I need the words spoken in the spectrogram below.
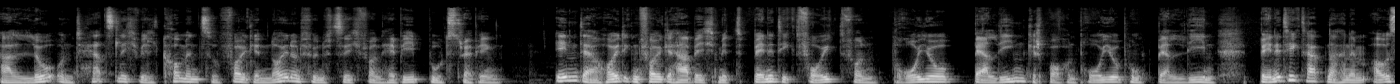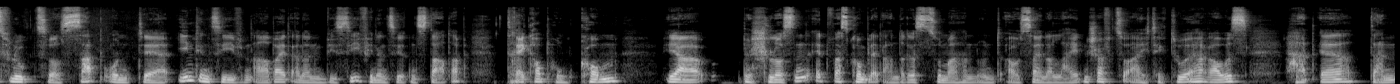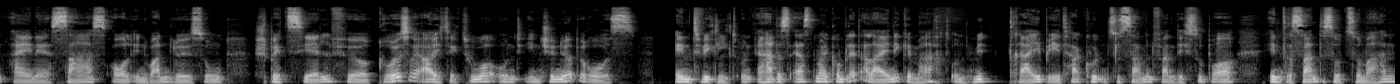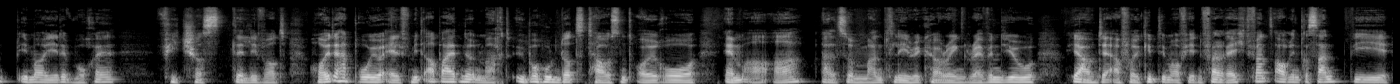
Hallo und herzlich willkommen zu Folge 59 von Happy Bootstrapping. In der heutigen Folge habe ich mit Benedikt Voigt von Projo Berlin gesprochen, projo.berlin. Benedikt hat nach einem Ausflug zur SAP und der intensiven Arbeit an einem VC-finanzierten Startup, Tracker.com, ja, beschlossen, etwas komplett anderes zu machen. Und aus seiner Leidenschaft zur Architektur heraus hat er dann eine SaaS All-in-One-Lösung speziell für größere Architektur- und Ingenieurbüros entwickelt. Und er hat es erstmal komplett alleine gemacht und mit drei Beta-Kunden zusammen fand ich super interessant, so zu machen. Immer jede Woche Features delivered. Heute hat Projo elf Mitarbeitende und macht über 100.000 Euro MRR, also Monthly Recurring Revenue. Ja, und der Erfolg gibt ihm auf jeden Fall recht. Fand es auch interessant, wie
